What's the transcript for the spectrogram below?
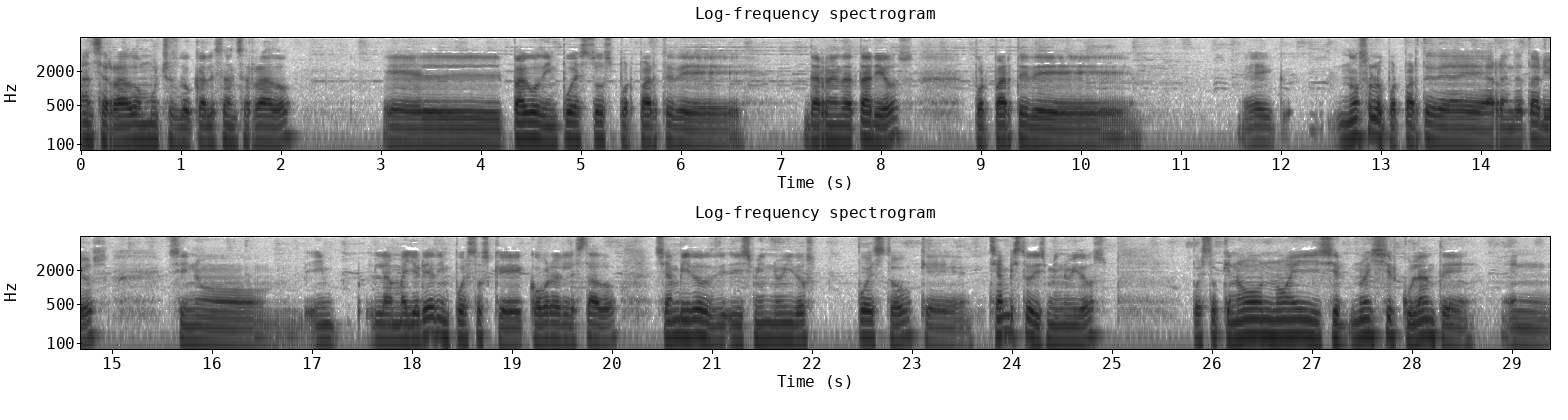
han cerrado, muchos locales han cerrado el pago de impuestos por parte de, de arrendatarios, por parte de... Eh, no solo por parte de arrendatarios, sino la mayoría de impuestos que cobra el Estado se han visto disminuidos puesto que se han visto disminuidos puesto que no, no hay no hay circulante en,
